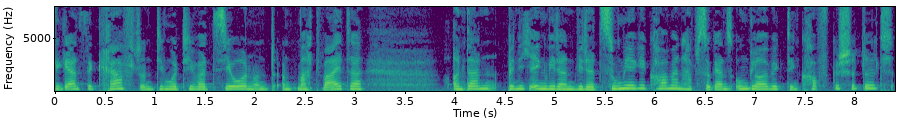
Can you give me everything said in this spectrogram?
die ganze Kraft und die Motivation und, und macht weiter. Und dann bin ich irgendwie dann wieder zu mir gekommen, habe so ganz ungläubig den Kopf geschüttelt,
